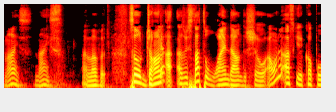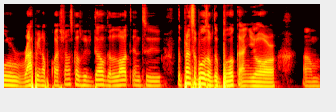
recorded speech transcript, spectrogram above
nice, nice. I love it. So, John, a- as we start to wind down the show, I want to ask you a couple wrapping up questions because we've delved a lot into the principles of the book and your um,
